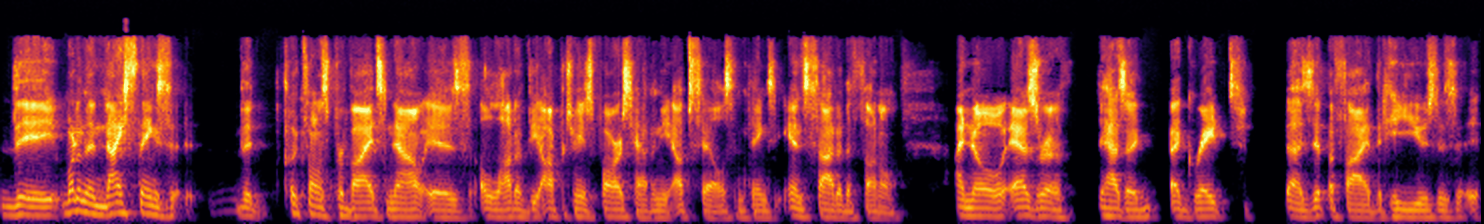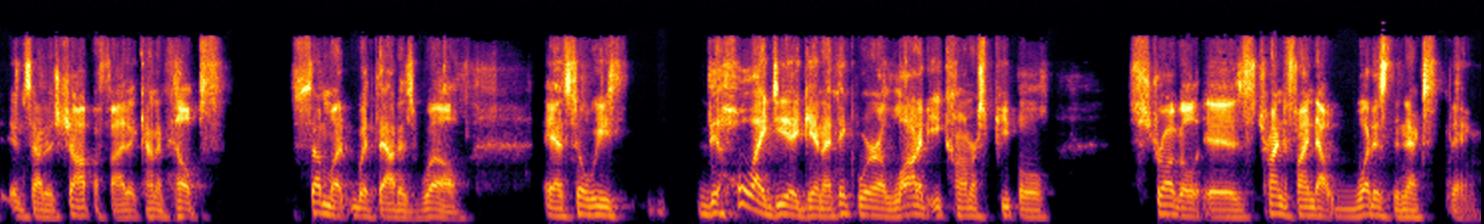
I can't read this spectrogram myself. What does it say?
The one of the nice things that ClickFunnels provides now is a lot of the opportunities as far as having the upsells and things inside of the funnel. I know Ezra has a, a great uh, Zipify that he uses inside of Shopify that kind of helps somewhat with that as well. And so we, the whole idea again, I think where a lot of e-commerce people struggle is trying to find out what is the next thing.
